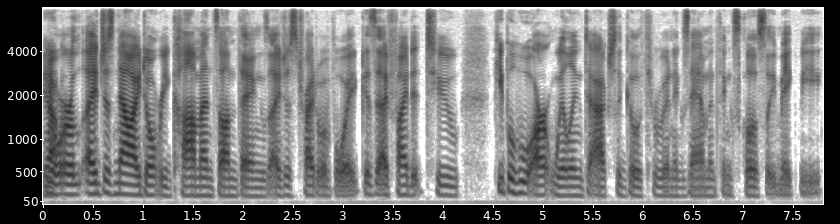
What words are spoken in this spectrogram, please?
You yeah. know, or I just now I don't read comments on things. I just try to avoid because I find it too people who aren't willing to actually go through and examine things closely make me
